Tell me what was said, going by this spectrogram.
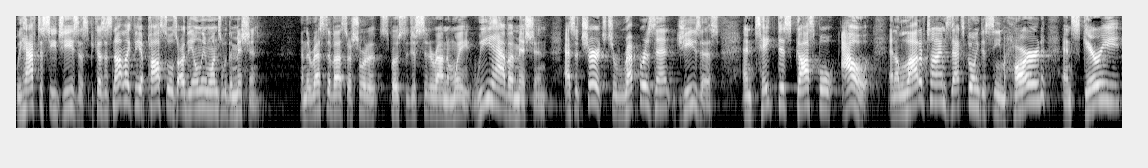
We have to see Jesus because it's not like the apostles are the only ones with a mission and the rest of us are sort of supposed to just sit around and wait. We have a mission as a church to represent Jesus and take this gospel out. And a lot of times that's going to seem hard and scary.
